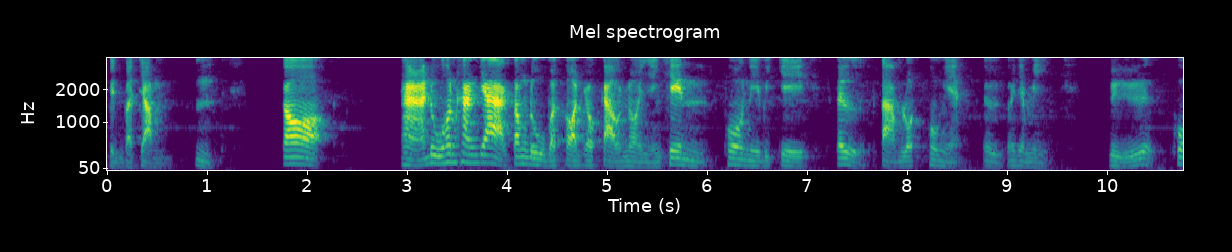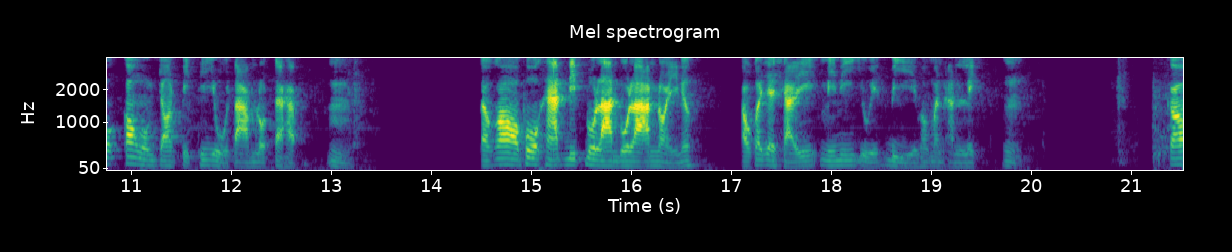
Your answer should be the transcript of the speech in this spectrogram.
เป็นประจำอืม ก็หาดูค่อนข้างยากต้องดูอุปกรณ์เก่าๆหน่อยอย่างเช่น พวก Navigator ตามรถพวกเนี้ยเออก็จะมี หรือพวกกล้องวงจรปิดที่อยู่ตามรถนะครับ อืม แล้วก็พวกฮาร์ดดิสก์โบราณโบราณหน่อยเนอะเขาก็จะใช้มินิ USB เพราะมันอันเล็ก อืม ก็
